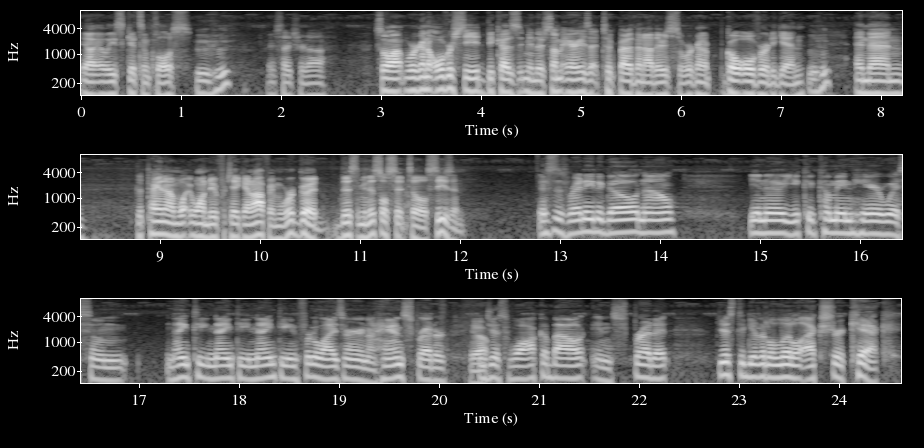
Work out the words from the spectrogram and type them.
Yeah. At least get them close. mm-hmm. They're sectioned off. So uh, we're gonna overseed because I mean there's some areas that took better than others, so we're gonna go over it again, Mhm. and then depending on what you want to do for taking it off, I mean we're good. This I mean this will sit till season. This is ready to go now you know you could come in here with some 19 19 19 fertilizer and a hand spreader Yeah. and just walk about and spread it just to give it a little extra kick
